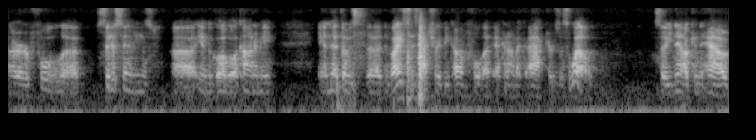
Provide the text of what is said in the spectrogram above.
or full uh, citizens uh, in the global economy, and that those uh, devices actually become full economic actors as well. So you now can have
